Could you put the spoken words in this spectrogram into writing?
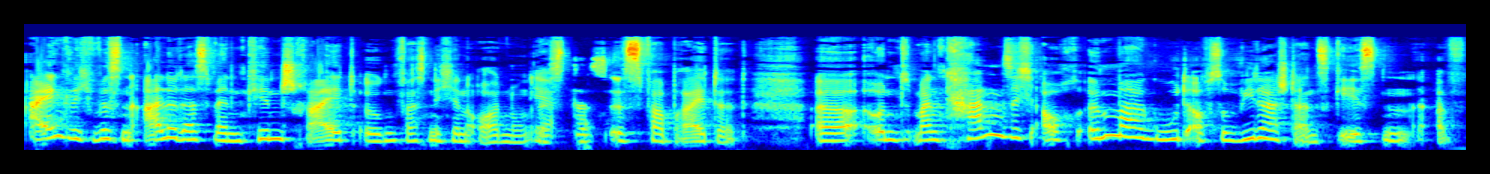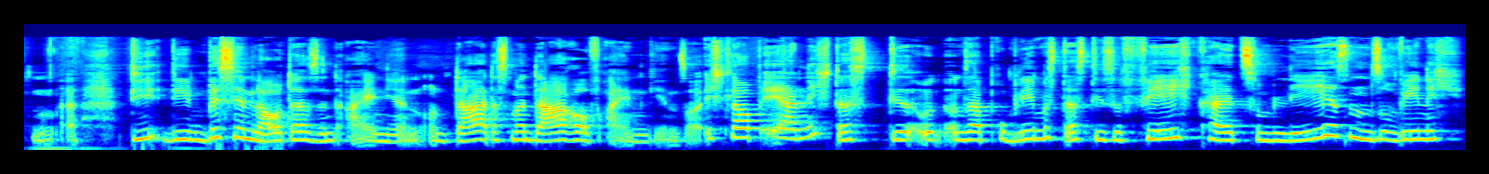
Eigentlich wissen alle, dass wenn ein Kind schreit, irgendwas nicht in Ordnung ist. Ja. Das ist verbreitet. Äh, und man kann sich auch immer gut auf so Widerstandsgesten, äh, die, die ein bisschen lauter sind, einigen und da, dass man darauf eingehen soll. Ich glaube eher nicht, dass die, unser Problem ist, dass diese Fähigkeit zum Lesen so wenig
